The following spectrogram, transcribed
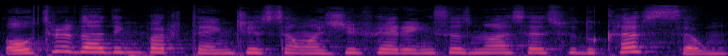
outro dado importante são as diferenças no acesso à educação.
